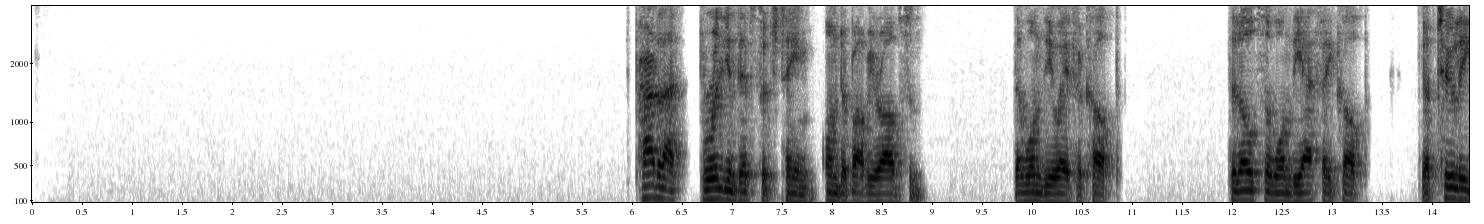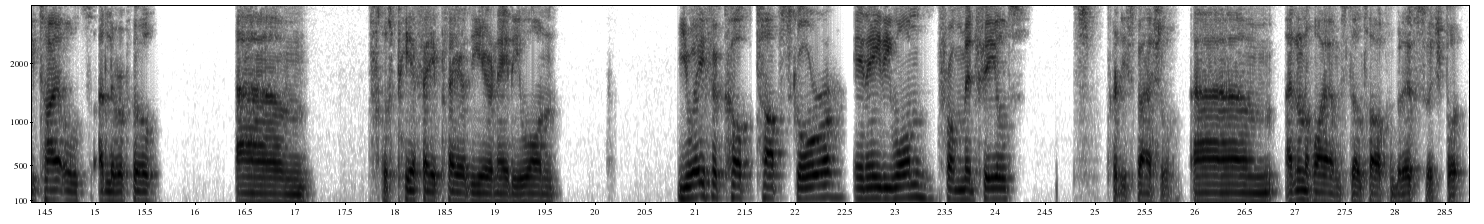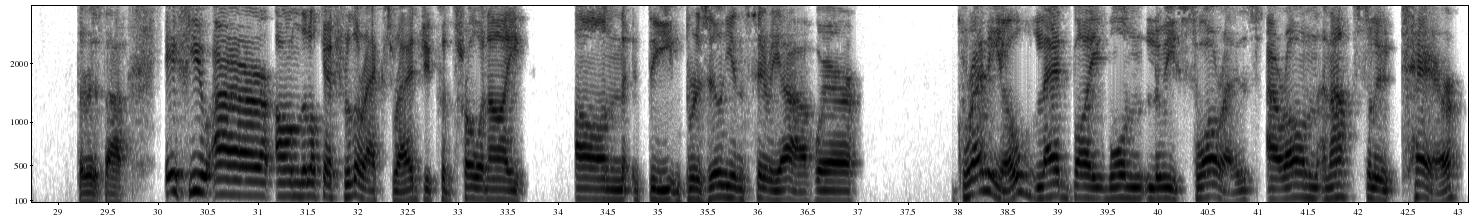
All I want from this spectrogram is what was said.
Part of that brilliant Ipswich team under Bobby Robson that won the UEFA Cup, that also won the FA Cup, got two league titles at Liverpool, um, was PFA Player of the Year in 81, UEFA Cup top scorer in 81 from midfield, it's pretty special. Um, I don't know why I'm still talking about Ipswich, but there is that. If you are on the lookout for other X Red, you could throw an eye on the Brazilian Serie A, where Gremio, led by one Luis Suarez, are on an absolute tear.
